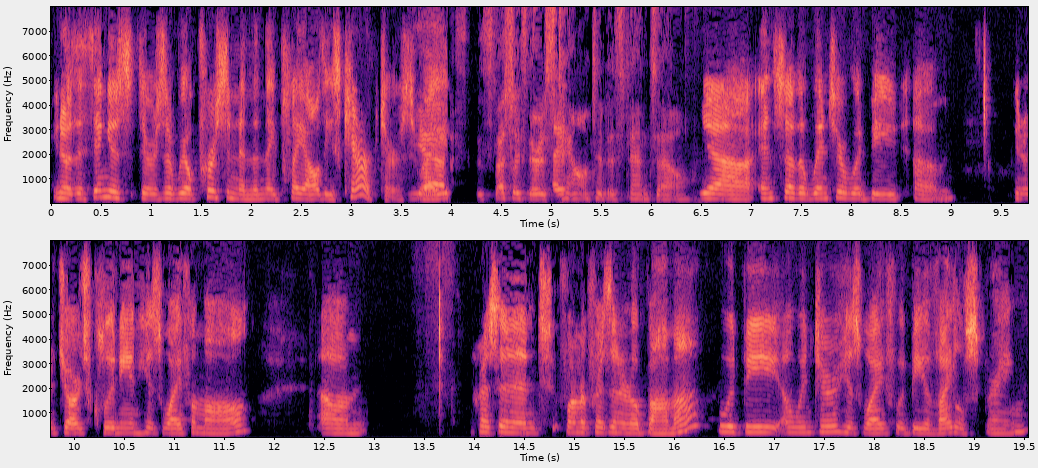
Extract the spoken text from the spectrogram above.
You know, the thing is, there's a real person, and then they play all these characters, yes, right? Especially if they're as talented as Denzel. Yeah, and so the winter would be, um, you know, George Clooney and his wife Amal. Um, President, former President Obama would be a winter. His wife would be a vital spring.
